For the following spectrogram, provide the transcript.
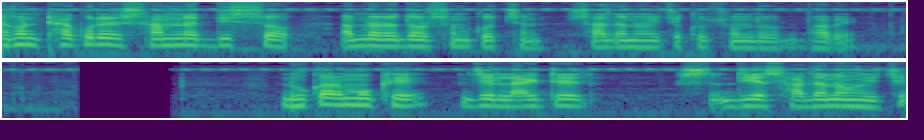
এখন ঠাকুরের সামনের দৃশ্য আপনারা দর্শন করছেন, সাজানো হয়েছে খুব সুন্দরভাবে। ঢোকার মুখে যে লাইটের দিয়ে সাজানো হয়েছে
